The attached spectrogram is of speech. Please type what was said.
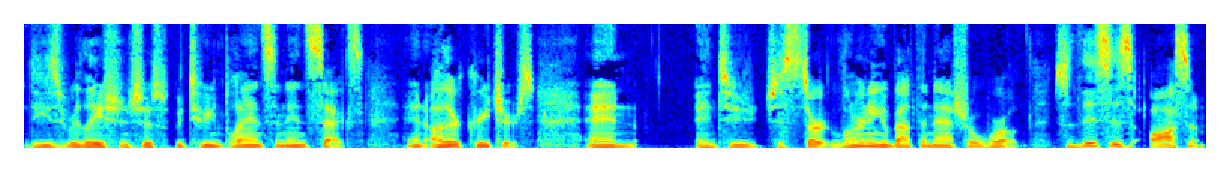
these relationships between plants and insects and other creatures. And and to just start learning about the natural world. So this is awesome.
